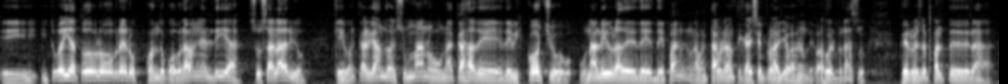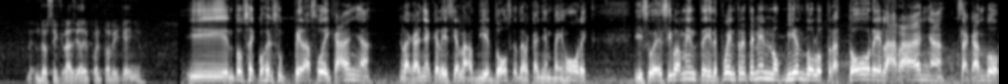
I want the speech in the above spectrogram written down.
Y, y tú veías a todos los obreros cuando cobraban el día su salario, que iban cargando en sus manos una caja de, bizcocho, una libra de, pan. Lamentablemente casi siempre la llevaban debajo del brazo, pero eso es parte de la idiosincrasia del puertorriqueño. y entonces coger su pedazo de caña, la caña que le decían las 10, 12, de las cañas mejores, y sucesivamente, y después entretenernos viendo los tractores, la araña, sacando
